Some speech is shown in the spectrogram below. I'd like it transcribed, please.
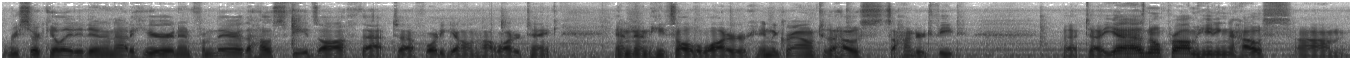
recirculated in and out of here and then from there the house feeds off that uh, 40 gallon hot water tank and then heats all the water in the ground to the house. It's 100 feet. But uh, yeah, it has no problem heating the house. Um,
